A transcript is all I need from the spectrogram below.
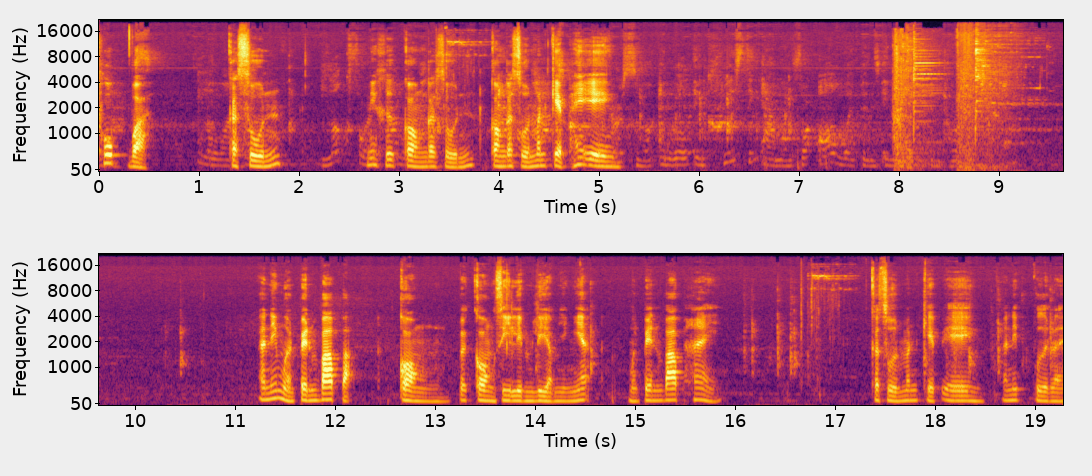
ทุบว่ะ กระสุน นี่คือกล่องกระสุน กล่องกระสุนมันเก็บให้เอง อันนี้เหมือนเป็นบัฟอะกล่องเป็นกล่องสี่เหลี่ยมๆอย่างเงี้ย เหมือนเป็นบัฟให้ กระสุนมันเก็บเอง อันนี้ปืนอะไร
